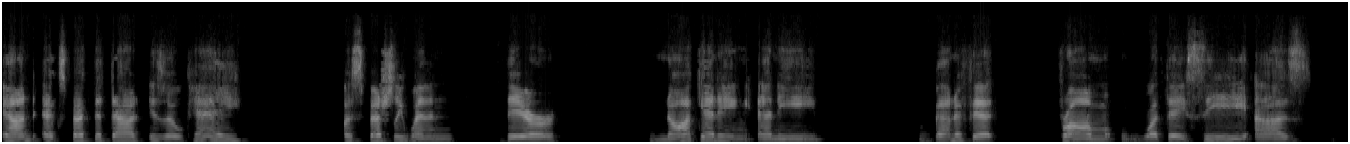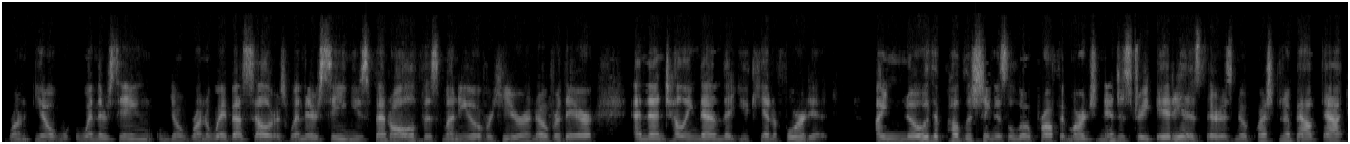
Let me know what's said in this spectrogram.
and expect that that is okay especially when they're not getting any benefit from what they see as run, you know, when they're seeing, you know, runaway bestsellers, when they're seeing you spend all of this money over here and over there, and then telling them that you can't afford it. I know that publishing is a low profit margin industry. It is. There is no question about that.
